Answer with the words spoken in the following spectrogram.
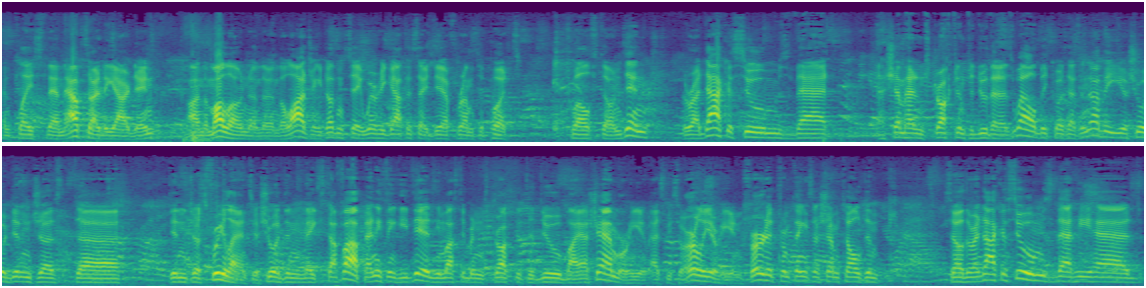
and place them outside the Yarden on the Malon and the, the lodging. It doesn't say where he got this idea from to put 12 stones in. The Radak assumes that Hashem had instructed him to do that as well because as a Navi, Yeshua didn't just uh, didn't just freelance. Yeshua didn't make stuff up. Anything he did, he must have been instructed to do by Hashem, or he, as we saw earlier, he inferred it from things Hashem told him. So the Radak assumes that he had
